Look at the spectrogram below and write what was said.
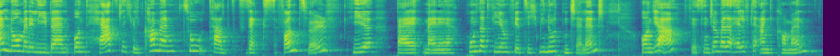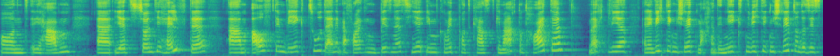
Hallo meine Lieben und herzlich willkommen zu Tag 6 von 12 hier bei meiner 144 Minuten Challenge. Und ja, wir sind schon bei der Hälfte angekommen und wir haben äh, jetzt schon die Hälfte ähm, auf dem Weg zu deinem erfolgreichen Business hier im Commit Podcast gemacht. Und heute möchten wir einen wichtigen Schritt machen, den nächsten wichtigen Schritt und das ist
